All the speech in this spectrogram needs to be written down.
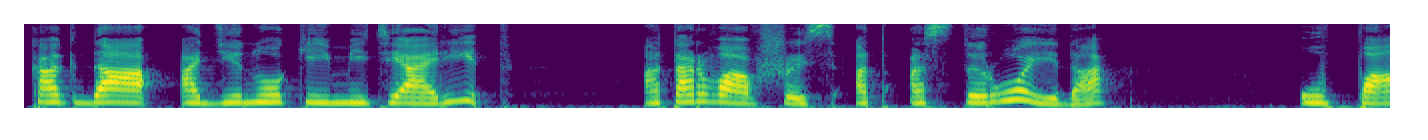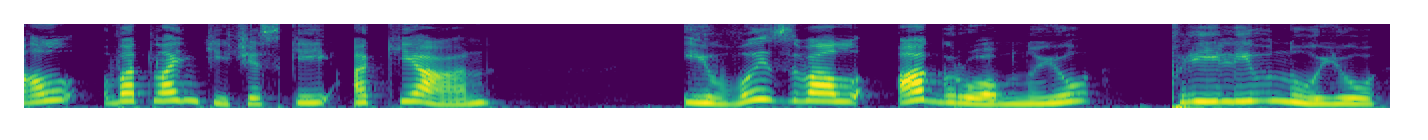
когда одинокий метеорит, оторвавшись от астероида, упал в Атлантический океан и вызвал огромную приливную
